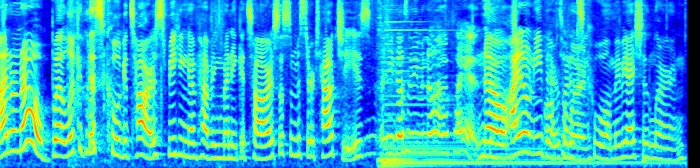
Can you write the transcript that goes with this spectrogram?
I don't know, but look at this cool guitar. Speaking of having many guitars, this is Mr. Tauchi's. And he doesn't even know how to play it. No, so I don't either, but it's cool. Maybe I should learn.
